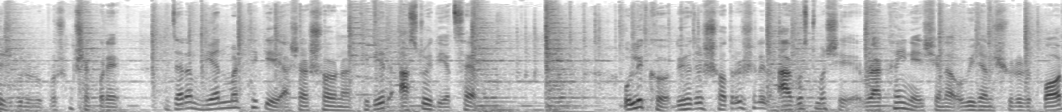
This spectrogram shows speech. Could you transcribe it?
দেশগুলোরও প্রশংসা করে, যারা মিয়ানমার থেকে আসা শরণার্থীদের আশ্রয় দিয়েছে। উল্লেখ্য, দুই হাজার সতেরো সালের আগস্ট মাসে রাখাইনে সেনা অভিযান শুরুর পর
